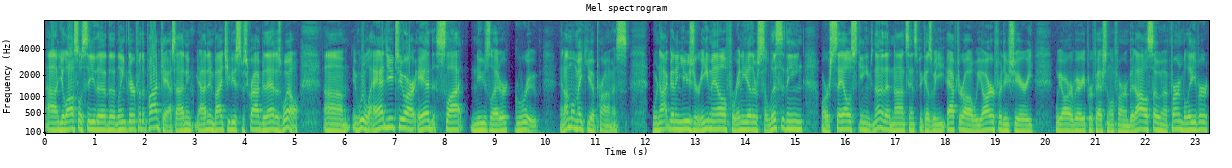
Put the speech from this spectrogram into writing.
Uh, you'll also see the, the link there for the podcast. I'd, I'd invite you to subscribe to that as well. Um, we will add you to our Ed Slott newsletter group. And I'm going to make you a promise. We're not going to use your email for any other soliciting or sales schemes, none of that nonsense, because we, after all, we are a fiduciary. We are a very professional firm. But also a firm believer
